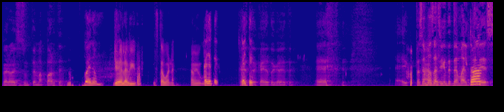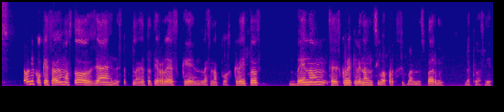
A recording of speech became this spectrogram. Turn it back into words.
pero ese es un tema aparte. Bueno, Yo ya la vi. Está buena. A mí me gusta. cállate. Cállate, Cállate. cállate, cállate. Eh, eh, pasemos Ah, al siguiente tema, el cual es Lo único que sabemos todos ya en este planeta Tierra es que en la escena post créditos Venom se descubre que Venom sí va a participar en Spider-Man, la que va a salir.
